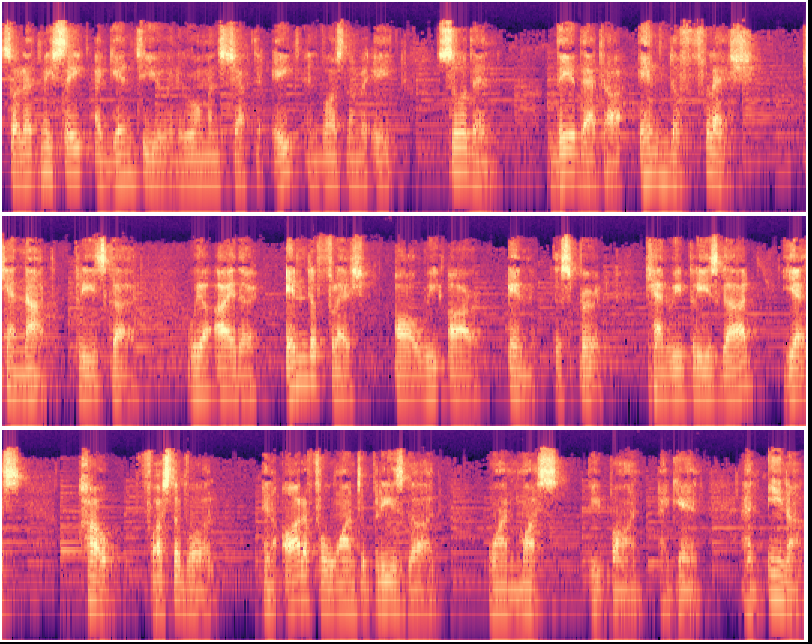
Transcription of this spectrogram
So let me say again to you in Romans chapter 8 and verse number 8. So then, they that are in the flesh cannot please God. We are either in the flesh or we are in the spirit. Can we please God? Yes. How? First of all, in order for one to please God, one must be born again. And Enoch,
